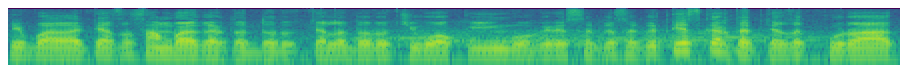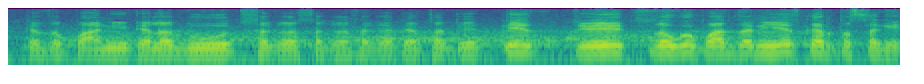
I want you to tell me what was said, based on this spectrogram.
हे ब त्याचा सांभाळ करतात दररोज. त्याला दररोजची वॉकिंग वगैरे सगळं सगळं तेच करतात. त्याचं खुराक त्याचं पाणी त्याला दूध सगळं सगळं सगळं. त्याचं ते तेच ते चौघं पाच जण हेच करतात सगळे.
